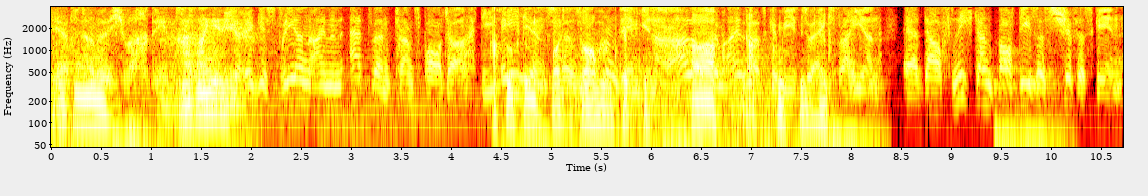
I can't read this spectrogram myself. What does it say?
Wir registrieren einen Advent-Transporter. Die Ach so, stimmt, das wollte ich sagen den Captain. Ah, aus dem ja, Einsatzgebiet zu funktioniert. extrahieren. Er darf nicht an Bord dieses Schiffes gehen.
